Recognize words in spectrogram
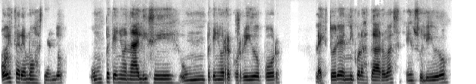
Hoy estaremos haciendo un pequeño análisis, un pequeño recorrido por la historia de Nicolás Darvas en su libro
